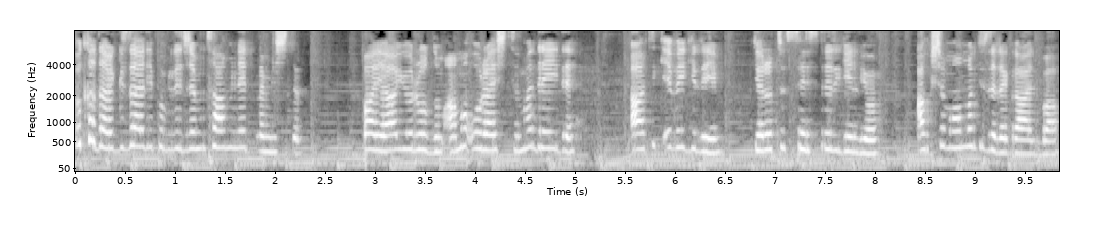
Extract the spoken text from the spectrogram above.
Bu kadar güzel yapabileceğimi tahmin etmemiştim. Bayağı yoruldum ama uğraştığıma değdi. Artık eve gireyim. Yaratık sesleri geliyor. Akşam olmak üzere galiba.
